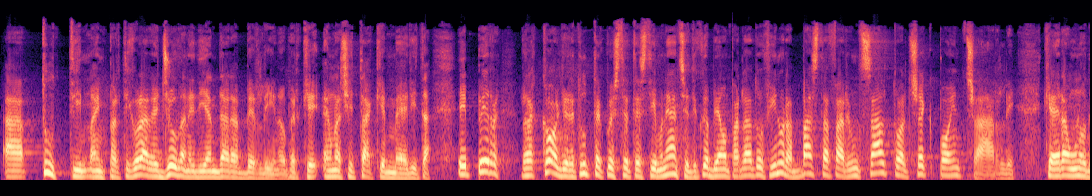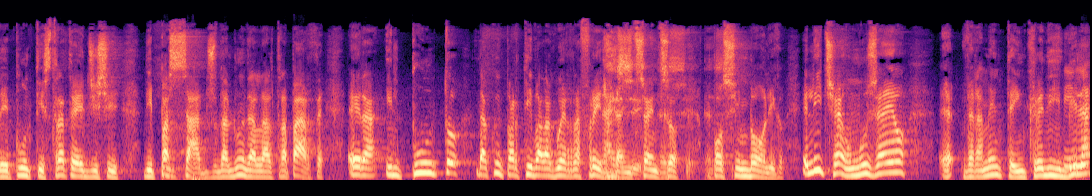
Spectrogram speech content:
a tutti, ma in particolare ai giovani, di andare a Berlino, perché è una città che merita. E per raccogliere tutte queste testimonianze di cui abbiamo parlato finora, basta fare un salto al checkpoint Charlie, che era uno dei punti strategici di passaggio dall'una e dall'altra parte. Era il punto da cui partiva la guerra fredda, Eh sì, in senso eh sì, eh un po' sì. simbolico. E lì c'è un museo eh, veramente Sì, incredibile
